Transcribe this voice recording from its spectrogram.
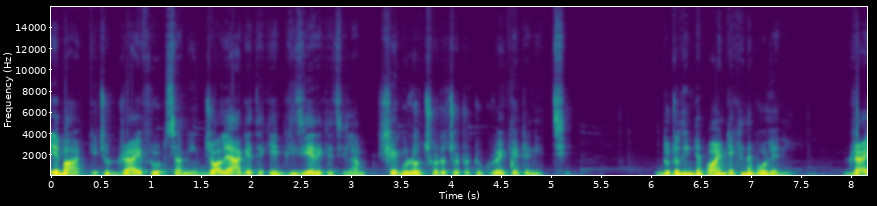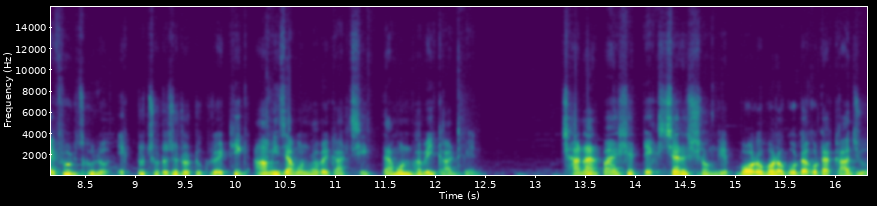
এবার কিছু ড্রাই ফ্রুটস আমি জলে আগে থেকেই ভিজিয়ে রেখেছিলাম, সেগুলো ছোট ছোট টুকরোয় কেটে নিচ্ছি। দুটো তিনটে পয়েন্ট এখানে বলে নিই। ড্রাই ফ্রুটসগুলো একটু ছোট ছোট টুকরোয় ঠিক আমি যেমনভাবে কাটছি, তেমনভাবেই কাটবেন। ছানার পায়েসের টেক্সচারের সঙ্গে বড় বড় গোটা গোটা কাজু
